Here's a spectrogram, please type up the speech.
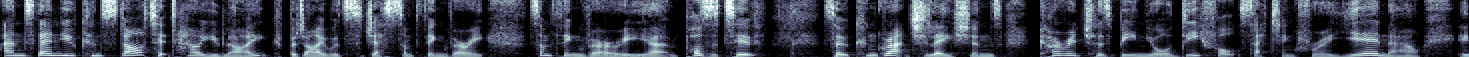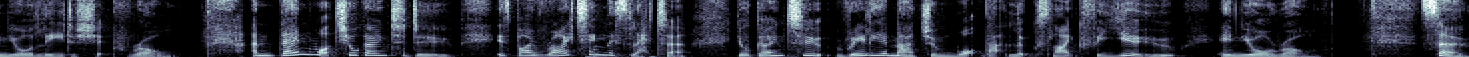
And then you can start it how you like, but I would suggest something very, something very um, positive. So congratulations, courage has been your default setting for a year now in your leadership role. And then what you're going to do is by writing this letter, you're going to really imagine what that looks like for you in your role. So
